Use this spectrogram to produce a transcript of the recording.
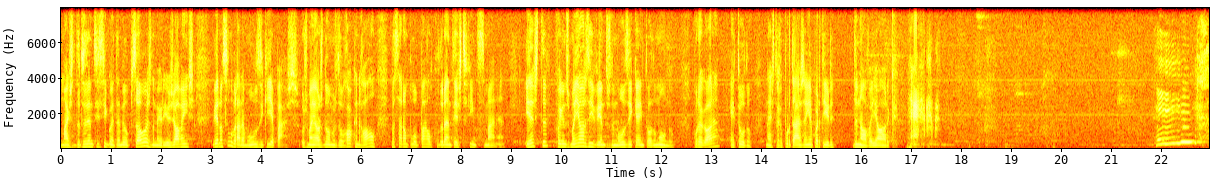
Mais de 250 mil pessoas, na maioria jovens, vieram celebrar a música e a paz. Os maiores nomes do rock and roll passaram pelo palco durante este fim de semana. Este foi um dos maiores eventos de música em todo o mundo. Por agora é tudo nesta reportagem a partir de Nova York.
